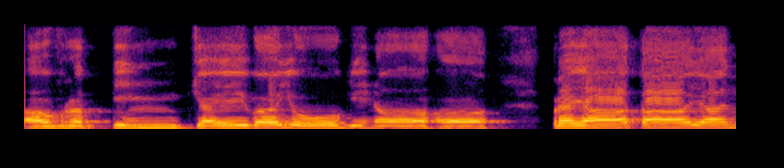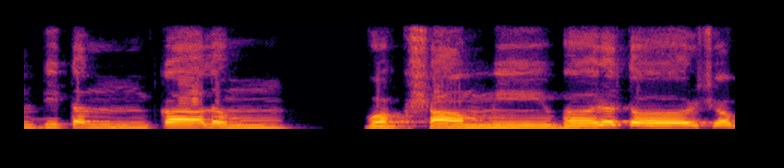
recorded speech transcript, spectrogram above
अवृत्तिं चैव योगिनः। प्रयाता यान्ति तं कालं वक्ष्यामि भरतर्षभ।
